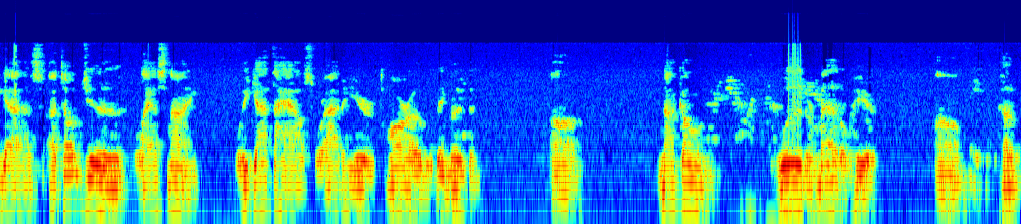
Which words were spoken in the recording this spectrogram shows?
guys, I told you last night we got the house. We're out of here tomorrow. We'll be moving. Uh, knock on wood or metal here. Um, hope,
